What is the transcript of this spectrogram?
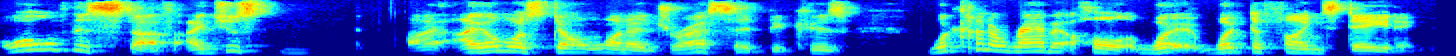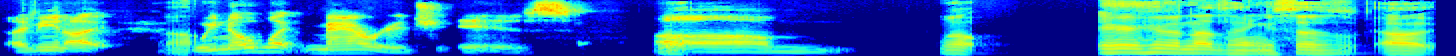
all of this stuff. I just, I, I almost don't want to address it because what kind of rabbit hole? What what defines dating? I mean, I Oh. we know what marriage is. Well- um, Well, here, here's another thing. It says, uh,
